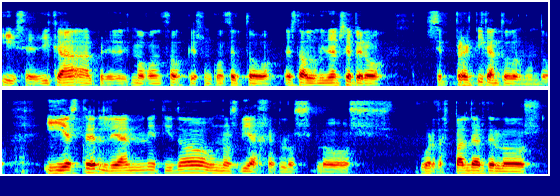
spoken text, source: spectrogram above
y se dedica al periodismo gonzo, que es un concepto estadounidense, pero se practica en todo el mundo. Y este le han metido unos viajes, los, los guardaespaldas de los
